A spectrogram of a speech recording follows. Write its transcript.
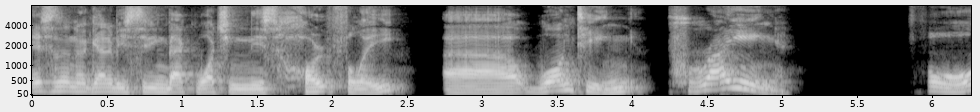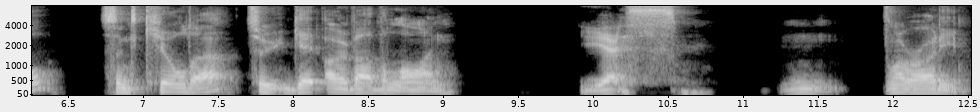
Essendon are going to be sitting back watching this, hopefully, uh, wanting, praying for St Kilda to get over the line. Yes. Mm. Alrighty.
